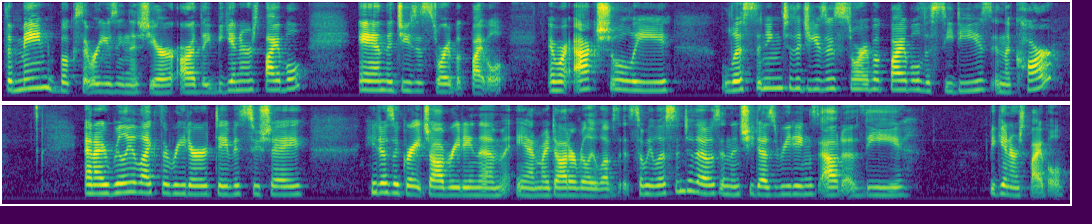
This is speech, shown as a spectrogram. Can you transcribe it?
the main books that we're using this year are the Beginner's Bible and the Jesus Storybook Bible. And we're actually listening to the Jesus Storybook Bible, the CDs, in the car. And I really like the reader, David Suchet. He does a great job reading them, and my daughter really loves it. So we listen to those, and then she does readings out of the Beginner's Bible.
